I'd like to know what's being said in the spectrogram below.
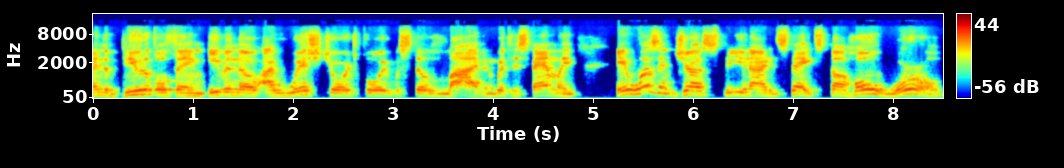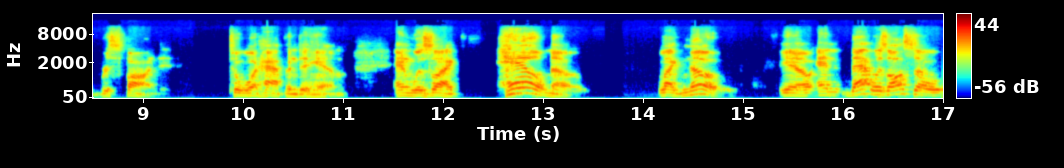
and the beautiful thing, even though I wish George Floyd was still alive and with his family, it wasn't just the United States. The whole world responded to what happened to him and was like, hell no, like, no, you know, and that was also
